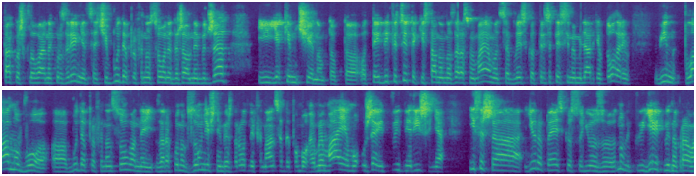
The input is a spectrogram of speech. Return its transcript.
також впливає на курс гривні, це чи буде профінансований державний бюджет і яким чином. Тобто, от той дефіцит, який станом на зараз ми маємо, це близько 37 мільярдів доларів. Він планово буде профінансований за рахунок зовнішньої міжнародної фінансової допомоги. Ми маємо уже відповідне рішення і США, Європейського союзу. Ну є відповідно право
